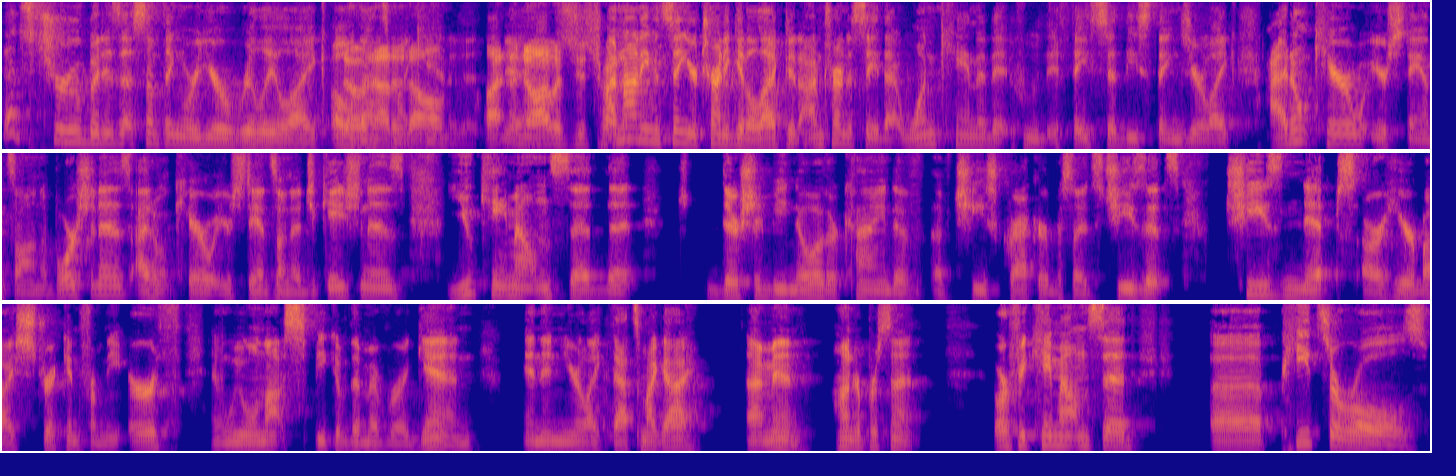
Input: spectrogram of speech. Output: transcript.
That's true, but is that something where you're really like, oh, no, that's not my at all. candidate? I, Yeah. No, I was just trying. I'm to, not even saying you're trying to get elected. I'm trying to say that one candidate who, if they said these things, you're like, I don't care what your stance on abortion is. I don't care what your stance on education is. You came out and said that there should be no other kind of, of cheese cracker besides Cheez Its. Cheese nips are hereby stricken from the earth, and we will not speak of them ever again. And then you're like, that's my guy. I'm in 100%. Or if he came out and said, uh, pizza rolls,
